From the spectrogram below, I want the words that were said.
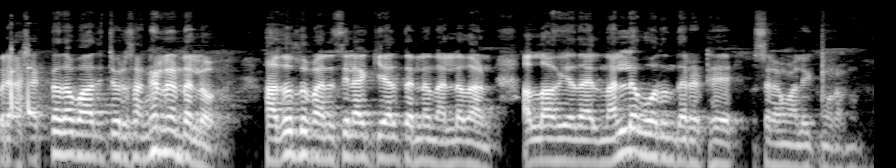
ഒരു അശക്തത ബാധിച്ച ഒരു സംഘടന ഉണ്ടല്ലോ. അതൊന്ന് മനസ്സിലാക്കിയാൽ തന്നെ നല്ലതാണ്. അള്ളാഹു ഏതായാലും നല്ല ബോധം തരട്ടെ. അസ്സാം വലൈക്കും വർഹമത്തുള്ള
